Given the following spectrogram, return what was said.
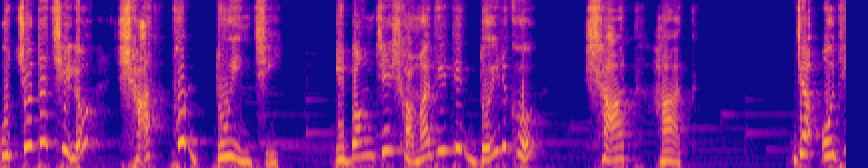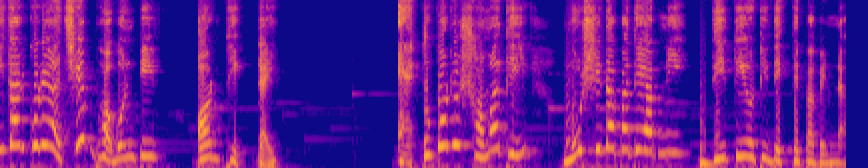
উচ্চতা ছিল সাত ফুট দুই ইঞ্চি এবং যে সমাধিটির দৈর্ঘ্য সাত হাত যা অধিকার করে আছে ভবনটির অর্ধেকটাই। এত বড় সমাধি মুর্শিদাবাদে আপনি দ্বিতীয়টি দেখতে পাবেন না।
